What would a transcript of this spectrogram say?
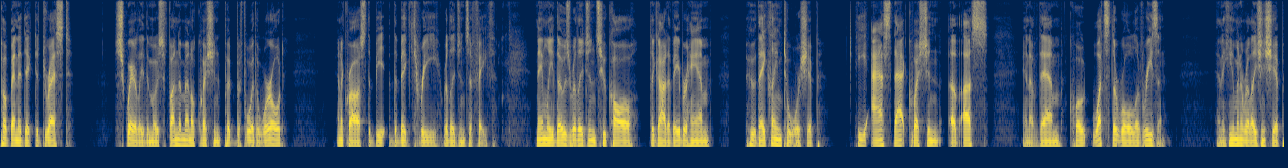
Pope Benedict addressed squarely the most fundamental question put before the world and across the, the big three religions of faith, namely those religions who call the God of Abraham, who they claim to worship, he asked that question of us and of them, quote, what's the role of reason and the human relationship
